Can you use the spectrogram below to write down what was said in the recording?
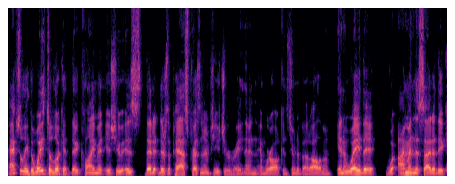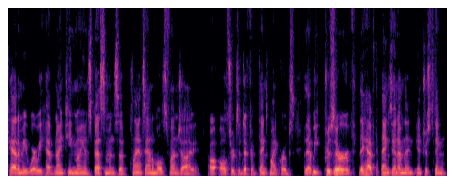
actually the ways to look at the climate issue is that it, there's a past, present, and future, right? And and we're all concerned about all of them. In a way, that I'm in the side of the academy where we have 19 million specimens of plants, animals, fungi, all, sorts of different things, microbes that we preserve. They have things in them and interesting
